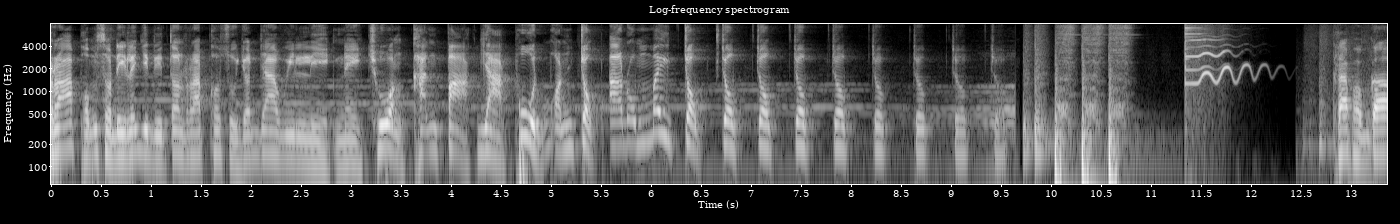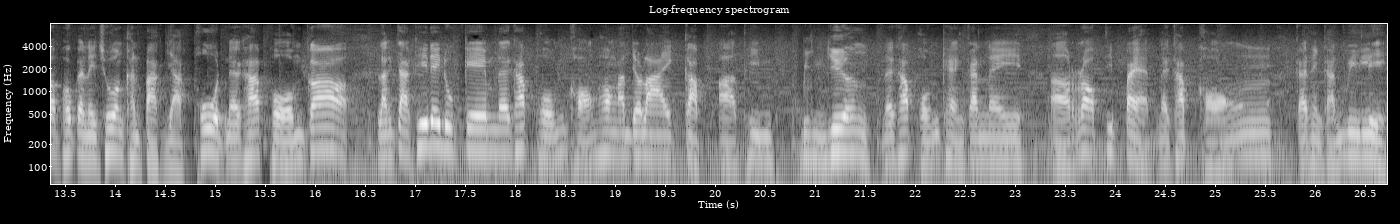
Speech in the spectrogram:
ครับผมสวัสดีและยินดีต้อนรับเข้าสู่ยศย่าวีลีก ในช่วงคันปากอยากพูดบอลจบอารมณ์ไม่จบจบจบจบจบจบจบจบจบครับผมก็พบกันในช่วงคันปากอยากพูดนะครับ ผมก็ หลังจากที่ได้ดูเกมนะครับผมของฮองอันเดลายกับทีมบิงเยืองนะครับผมแข่งกันในอรอบที่ 8 นะครับ ของการแข่งขันวีลีก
